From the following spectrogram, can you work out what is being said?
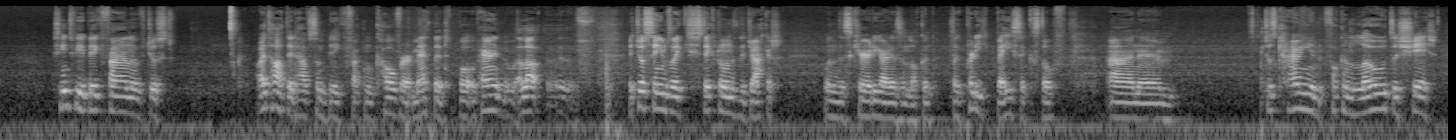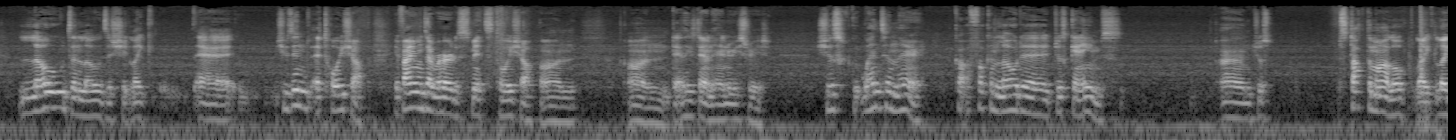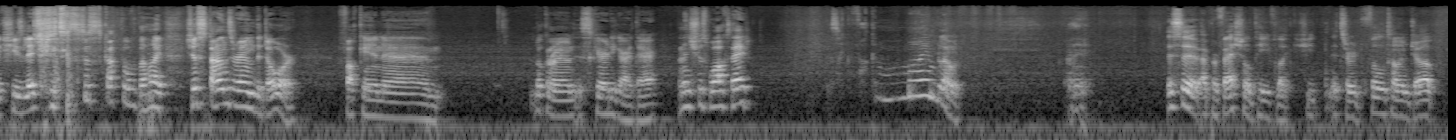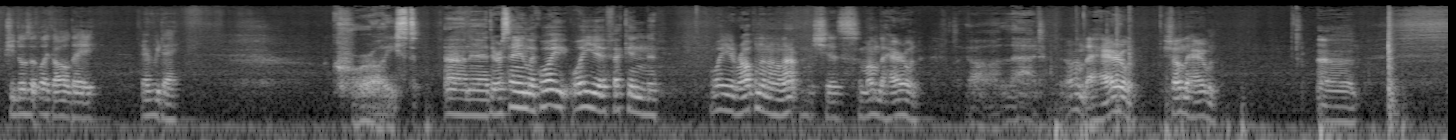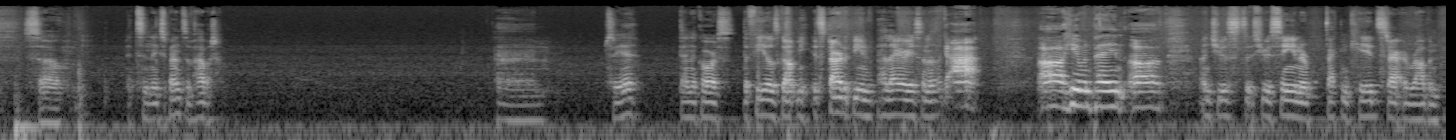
seem to be a big fan of just. I thought they'd have some big fucking covert method, but apparently a lot. It just seems like stick it under the jacket when the security guard isn't looking. It's like pretty basic stuff, and um, just carrying fucking loads of shit, loads and loads of shit. Like, uh, she was in a toy shop. If anyone's ever heard of Smith's Toy Shop on, on I think it's down Henry Street she just went in there, got a fucking load of just games, and just stocked them all up. Like like she's literally just, just stocked up the high. She just stands around the door, fucking um, looking around. The security guard there, and then she just walks out. It's like fucking mind blown. This is a, a professional thief. Like she, it's her full time job. She does it like all day, every day. Christ. And uh, they were saying like, why, why you fucking, why you robbing and all that? And she says, I'm on the heroin. Like, oh lad, on the heroin. She's on the heroin. Um, so, it's an expensive habit. Um, so yeah, then of course the feels got me. It started being hilarious, and I was like, ah, ah, human pain, ah and she was she was seeing her fucking kids started robbing,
